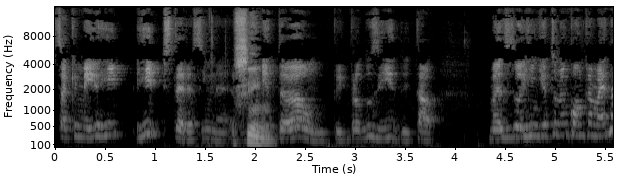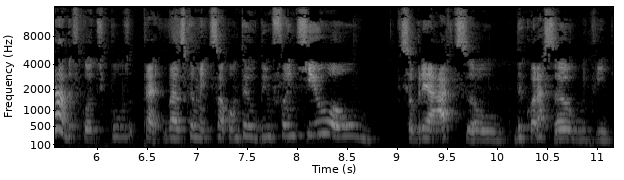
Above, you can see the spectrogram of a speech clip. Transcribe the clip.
Só que meio hip- hipster, assim, né? Sim. Bonitão, bem produzido e tal. Mas hoje em dia tu não encontra mais nada. Ficou, tipo, basicamente só conteúdo infantil ou sobre artes ou decoração, enfim.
